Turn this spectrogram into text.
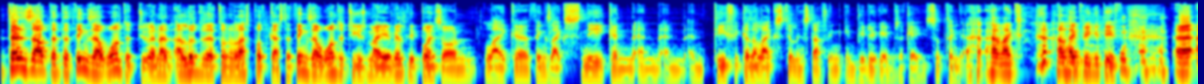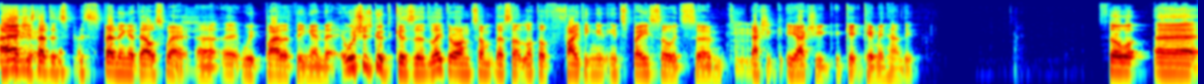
it turns out that the things I wanted to, and I alluded to that on the last podcast, the things I wanted to use my ability points on, like uh, things like sneak and and and, and thief, because I like stealing stuff in, in video games. Okay, so thing I like I like being a thief. Uh, I actually started sp- spending it elsewhere uh, uh, with piloting, and uh, which is good because uh, later on some there's a lot of fighting in, in space, so it's um, Mm. actually it actually came in handy. So uh,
